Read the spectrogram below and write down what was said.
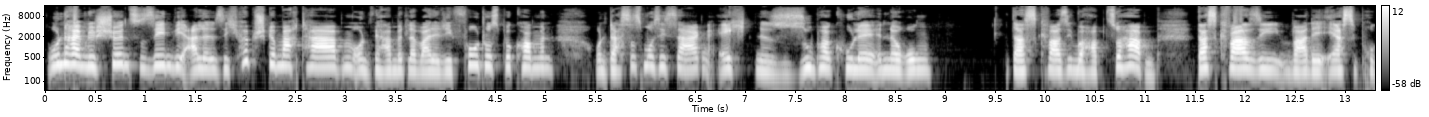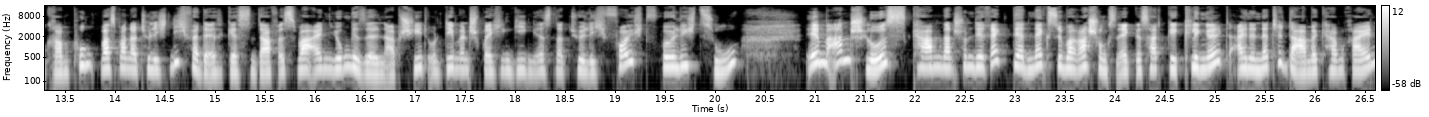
unheimlich schön zu sehen, wie alle sich hübsch gemacht haben. Und wir haben mittlerweile die Fotos bekommen. Und das ist, muss ich sagen, echt eine super coole Erinnerung das quasi überhaupt zu haben. Das quasi war der erste Programmpunkt. Was man natürlich nicht vergessen darf, es war ein Junggesellenabschied und dementsprechend ging es natürlich feuchtfröhlich zu. Im Anschluss kam dann schon direkt der nächste Überraschungseck. Es hat geklingelt, eine nette Dame kam rein,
